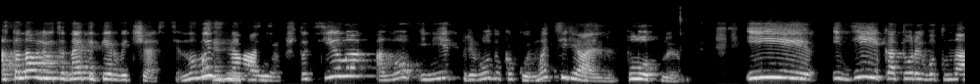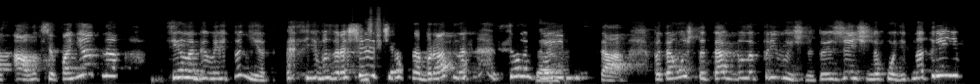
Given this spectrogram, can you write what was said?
останавливаются на этой первой части. Но мы знаем, что тело, оно имеет природу какую? Материальную, плотную. И идеи, которые вот у нас, а, ну все понятно, тело говорит, ну нет, и возвращает часто обратно все на свои да. места, потому что так было привычно. То есть женщина ходит на тренинг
